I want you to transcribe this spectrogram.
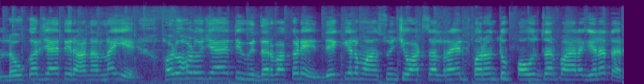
लवकर जी आहे ती राहणार नाहीये. हळूहळू जी आहे ती विदर्भाकडे देखील मान्सूनची वाटचाल राहील. परंतु पाऊस जर पाहायला गेला तर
